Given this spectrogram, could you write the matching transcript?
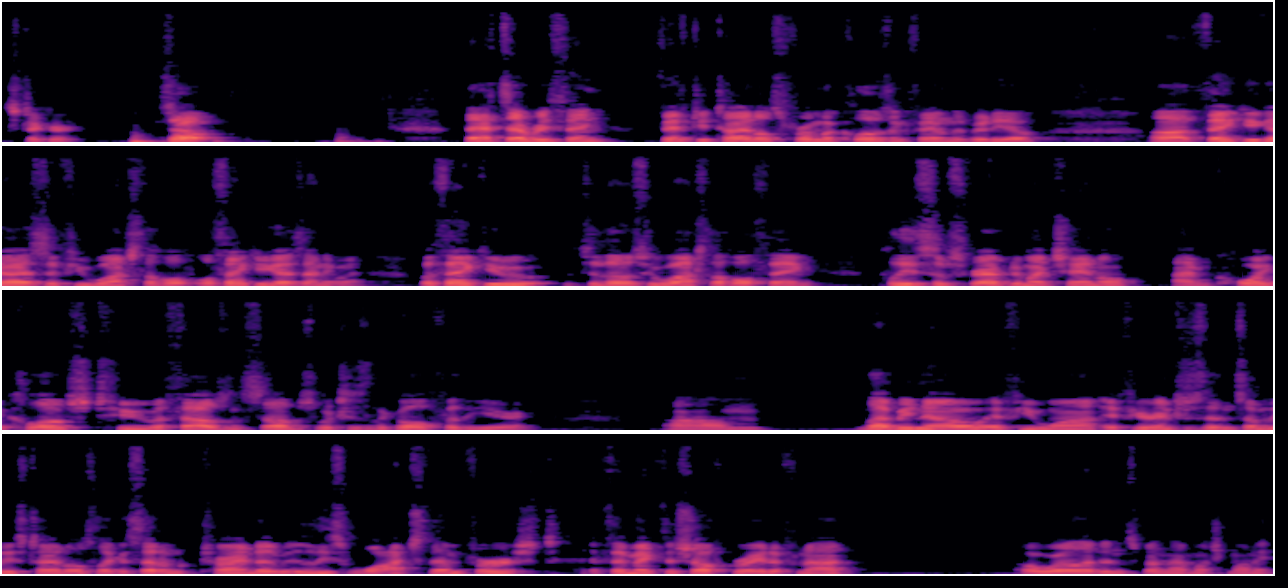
sticker. So that's everything. 50 titles from a closing family video. Uh, thank you guys if you watched the whole. Well, thank you guys anyway. But thank you to those who watched the whole thing. Please subscribe to my channel. I'm quite close to a thousand subs, which is the goal for the year. Um, let me know if you want, if you're interested in some of these titles. Like I said, I'm trying to at least watch them first. If they make the shelf, great. If not, oh well, I didn't spend that much money.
